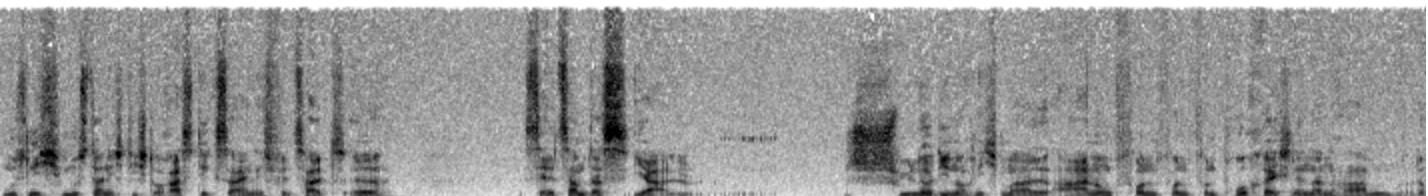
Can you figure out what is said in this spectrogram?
Muss nicht, muss da nicht die Storastik sein. Ich finde es halt äh, seltsam, dass ja Schüler, die noch nicht mal Ahnung von, von, von Bruchrechnen dann haben oder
